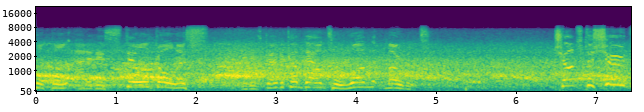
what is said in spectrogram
football, and it is still goalless. It is going to come down to one moment. Chance to shoot!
